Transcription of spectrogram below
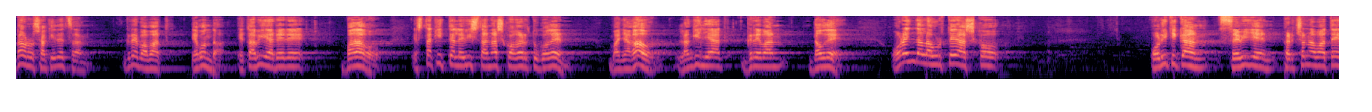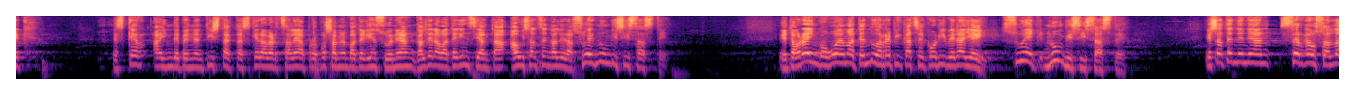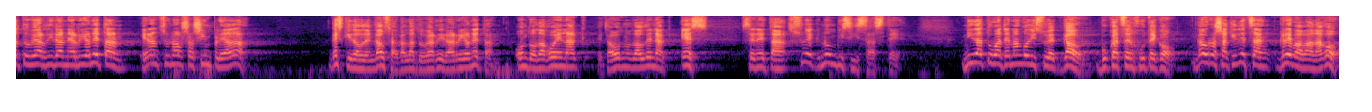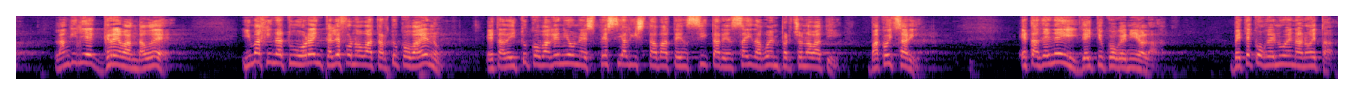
gaur osakidetzan greba bat egonda eta bihar ere badago. Ez dakit telebistan asko agertuko den, baina gaur langileak greban daude. Orain dela urte asko politikan zebilen pertsona batek ezker independentistak eta ezkera bertzalea proposamen bat egin zuenean, galdera bat egin zian, eta hau izan zen galdera, zuek nun bizizazte? Eta orain gogo ematen du errepikatzeko hori beraiei, zuek nun bizizazte? Esaten denean, zer gauza aldatu behar diran herri honetan, erantzuna oso simplea da. Gaizki dauden gauza aldatu behar dira herri honetan. Ondo dagoenak eta ondo daudenak ez, zen eta zuek non bizizazte? Ni datu bat emango dizuet gaur, bukatzen juteko. Gaur osakidetzan greba badago. Langile greban daude. Imaginatu orain telefono bat hartuko bagenu, eta deituko bagenion espezialista baten zitaren zai dagoen pertsona bati, bakoitzari. Eta denei deituko geniola. Beteko genuen anoeta,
